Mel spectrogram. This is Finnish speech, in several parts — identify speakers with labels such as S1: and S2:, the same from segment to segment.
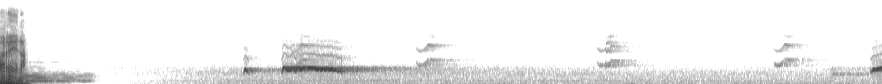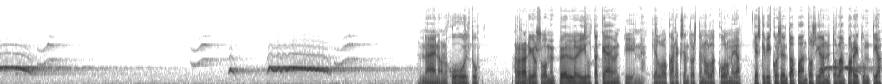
S1: Areena.
S2: Näin on huhuiltu Radio Suomen pöllöilta käyntiin kello 18.03 ja keskiviikkoiseen tapaan tosiaan nyt ollaan pari tuntia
